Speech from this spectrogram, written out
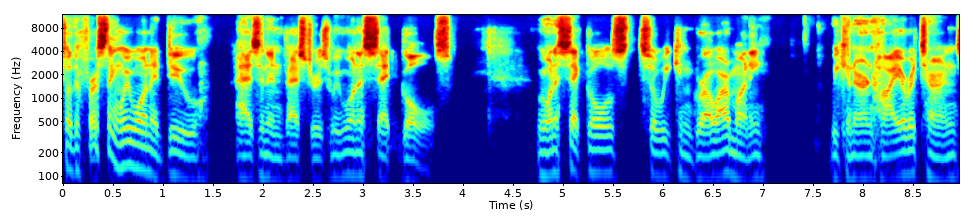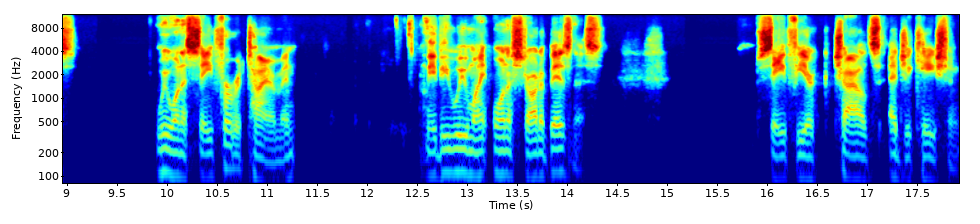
So the first thing we want to do as an investor is we want to set goals. We want to set goals so we can grow our money. We can earn higher returns. We want to save for retirement. Maybe we might want to start a business. Save for your child's education.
